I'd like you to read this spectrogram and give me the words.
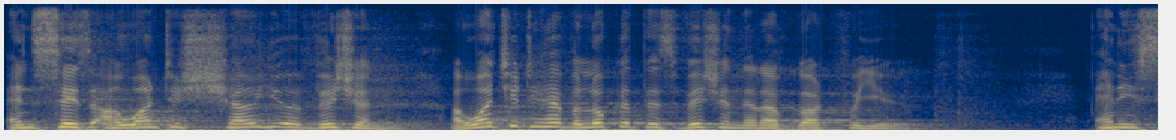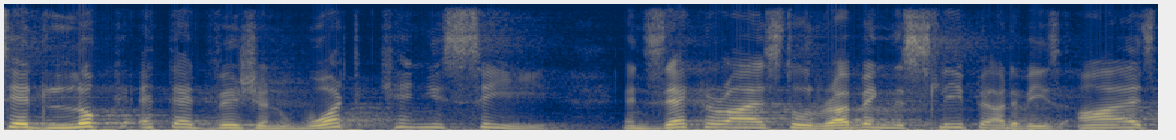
and says, I want to show you a vision. I want you to have a look at this vision that I've got for you. And he said, Look at that vision. What can you see? And Zechariah is still rubbing the sleep out of his eyes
